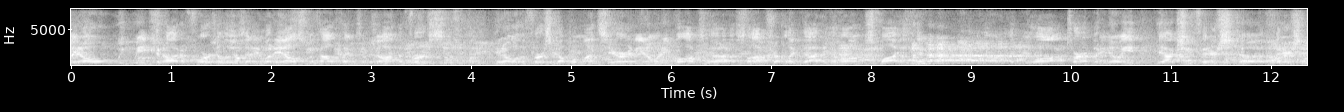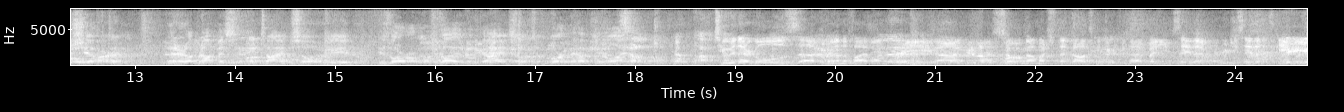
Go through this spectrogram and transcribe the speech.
you know, we, we cannot afford to lose anybody else with how things have gone the first, you know, the first couple months here. And you know, when he blocks a, a slap shot like that in the wrong spot, you think, you know, it could be long term. But you know, he, he actually finished uh, finished his shift and ended up not missing any time. So we, he's one of our most valuable guys. So it's important to have him in the lineup. Two of their goals uh, coming on the five on three. Um, so not much that Dodds can do for that. But you'd say that would you say that his game was?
